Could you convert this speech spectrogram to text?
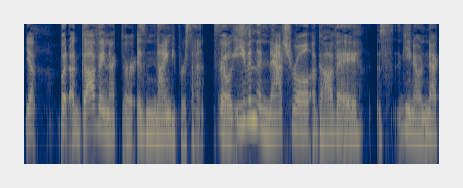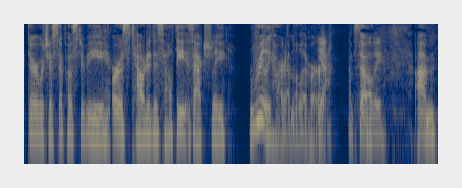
Yep. But agave nectar is 90% so Right. even the natural agave you know nectar which is supposed to be or is touted as healthy is actually really hard on the liver Yeah. Absolutely. um,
